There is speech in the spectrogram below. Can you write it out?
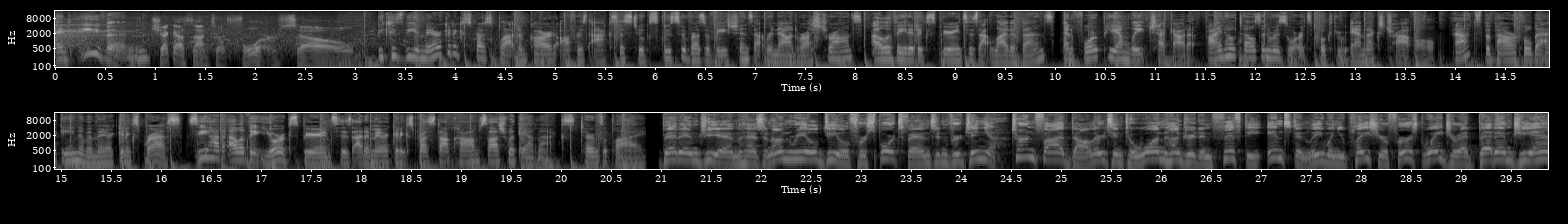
And even, Checkout's not until 4, so. because the American Express Platinum Card offers access to exclusive reservations at renowned restaurants, elevated experiences at live events, and 4 p.m. late checkout at fine hotels and resorts booked through Amex Travel. That's the powerful backing of American Express. See how to elevate your experiences at americanexpress.com slash with Amex. Terms apply. BetMGM has an unreal deal for sports fans in Virginia. Turn $5 into 150 instantly when you place your first wager at BetMGM.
